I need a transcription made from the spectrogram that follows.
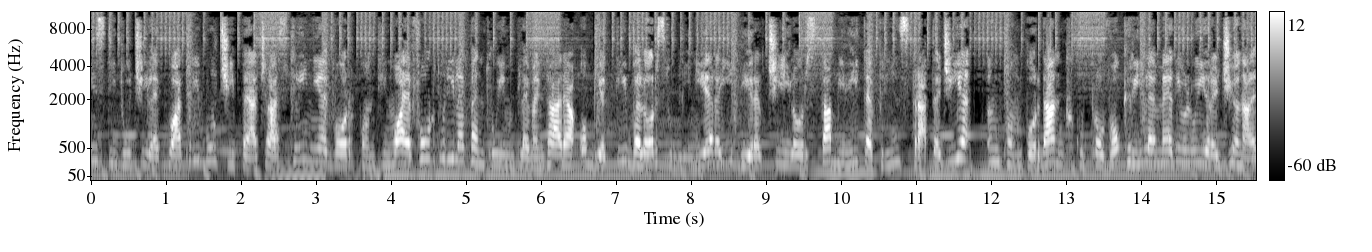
instituțiile cu atribuții pe această linie vor continua eforturile pentru implementarea obiectivelor sublinierei direcțiilor stabilite prin strategie, în concordant cu provocările mediului regional.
